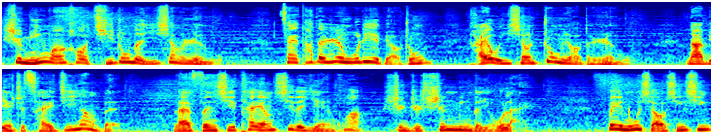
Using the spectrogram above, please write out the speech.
是冥王号其中的一项任务。在它的任务列表中，还有一项重要的任务，那便是采集样本，来分析太阳系的演化，甚至生命的由来。贝努小行星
